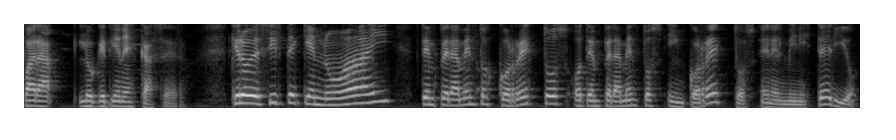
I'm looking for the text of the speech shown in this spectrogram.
para lo que tienes que hacer. Quiero decirte que no hay temperamentos correctos o temperamentos incorrectos en el ministerio.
